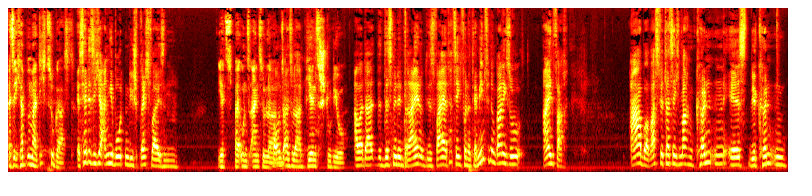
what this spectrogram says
Also ich habe immer dich zu Gast. es hätte sich ja angeboten, die Sprechweisen Jetzt bei uns einzuladen. bei uns einzuladen. Hier ins Studio. Aber da, das mit den dreien, und das war ja tatsächlich von der Terminfindung gar nicht so einfach. Aber was wir tatsächlich machen könnten, ist, wir könnten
